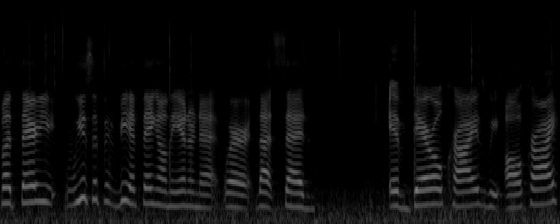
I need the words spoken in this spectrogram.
but there used to be a thing on the internet where that said, if Daryl cries, we all cry.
